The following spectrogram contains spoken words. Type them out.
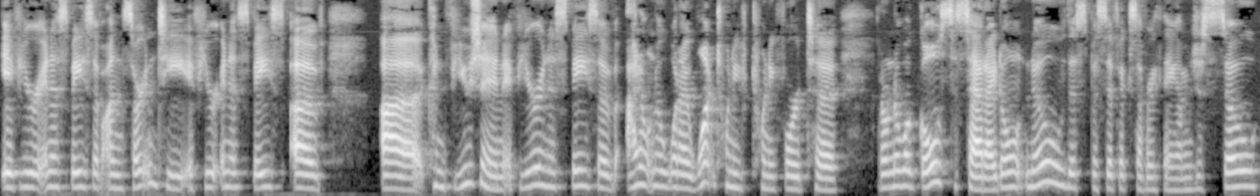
if you're in a space of uncertainty, if you're in a space of uh, confusion, if you're in a space of, I don't know what I want 2024 to, I don't know what goals to set, I don't know the specifics of everything. I'm just so,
